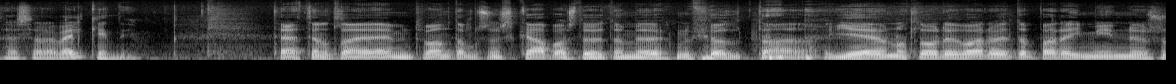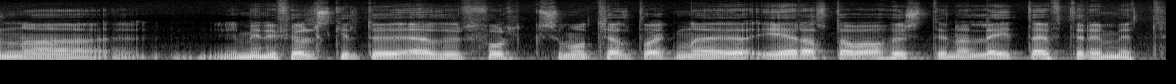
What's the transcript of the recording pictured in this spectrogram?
þessara velgengni. Þetta er náttúrulega einmitt vandamál sem skapast auðvitað með auknum fjölda. Ég hef náttúrulega orðið varfið þetta bara í mínu svona, í mínu fjölskyldu eða fólk sem á tjaldvagna er alltaf á haustin að leita eftir einmitt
